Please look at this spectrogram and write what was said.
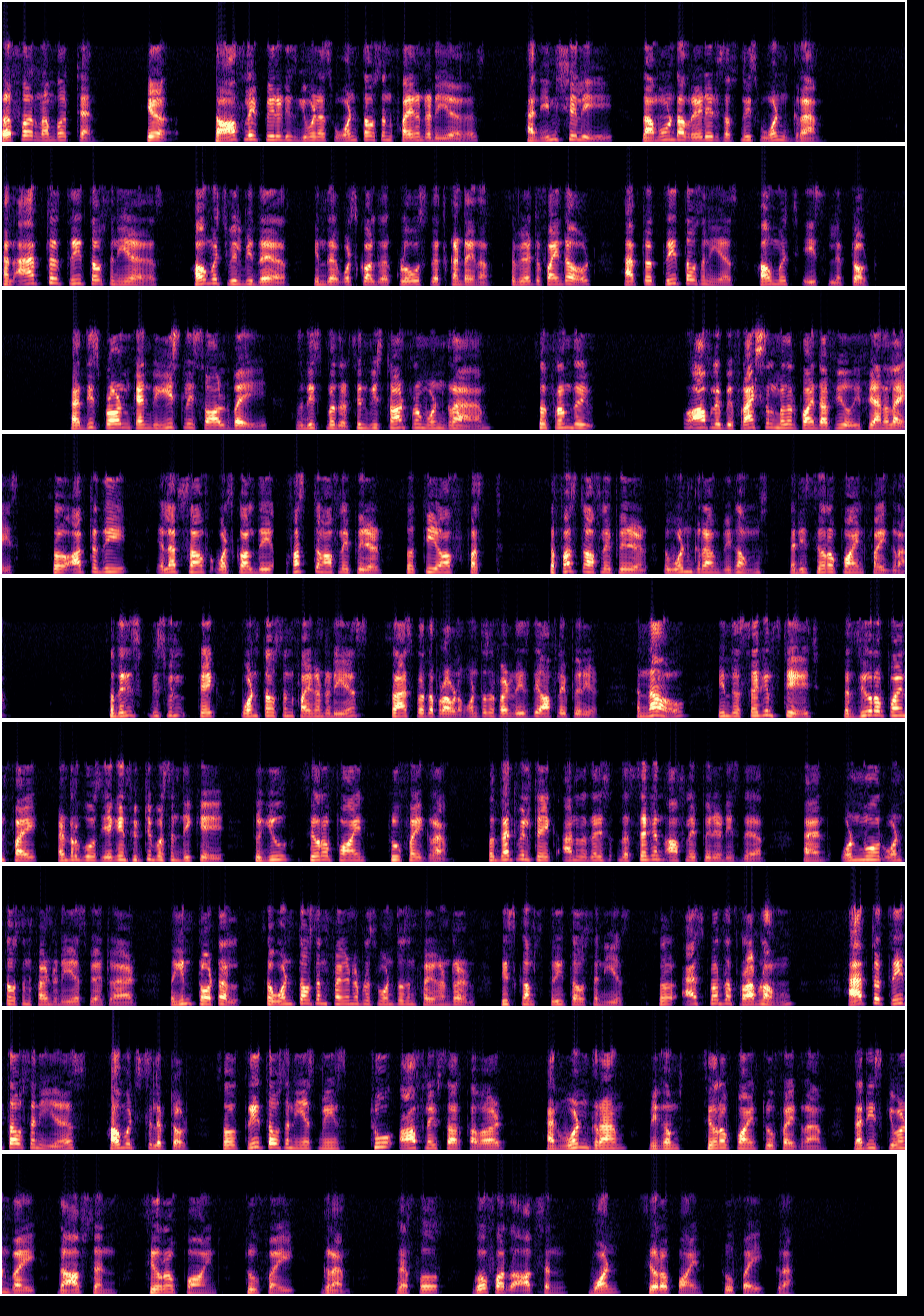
Refer number 10. Here, the half-life period is given as 1500 years and initially the amount of radiated substance is 1 gram. And after 3000 years, how much will be there in the what's called the closed that container. So we have to find out after 3000 years how much is left out. And this problem can be easily solved by this method. Since we start from 1 gram, so from the half-life fractional method point of view, if you analyze, so after the elapse of what's called the first half-life period, so T of first, the first half-life period, the 1 gram becomes that is 0.5 gram. So there is this will take 1500 years. So as per the problem, 1500 is the half-life period. And now in the second stage, the 0.5 undergoes again 50% decay to give 0.25 gram. So that will take another, there is the second half-life period is there and one more 1500 years we have to add. So in total, so 1500 plus 1500, this comes 3000 years. So as per the problem, after 3000 years, how much is left out? So 3000 years means two half-lives are covered and 1 gram becomes 0.25 gram. That is given by the option 0.25 gram. Therefore, go for the option 1 0.25 gram.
